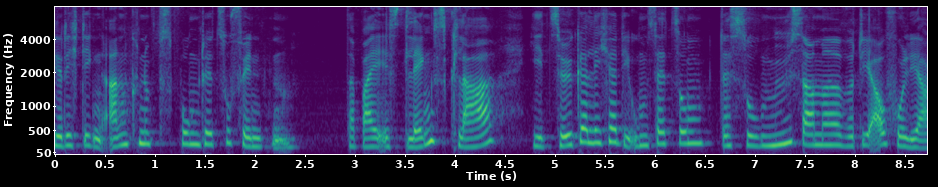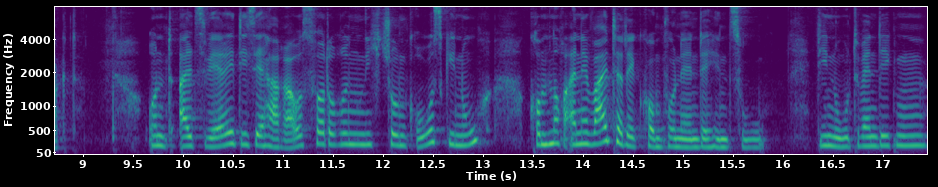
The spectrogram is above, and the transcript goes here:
die richtigen Anknüpfpunkte zu finden. Dabei ist längst klar, je zögerlicher die Umsetzung, desto mühsamer wird die Aufholjagd. Und als wäre diese Herausforderung nicht schon groß genug, kommt noch eine weitere Komponente hinzu, die notwendigen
